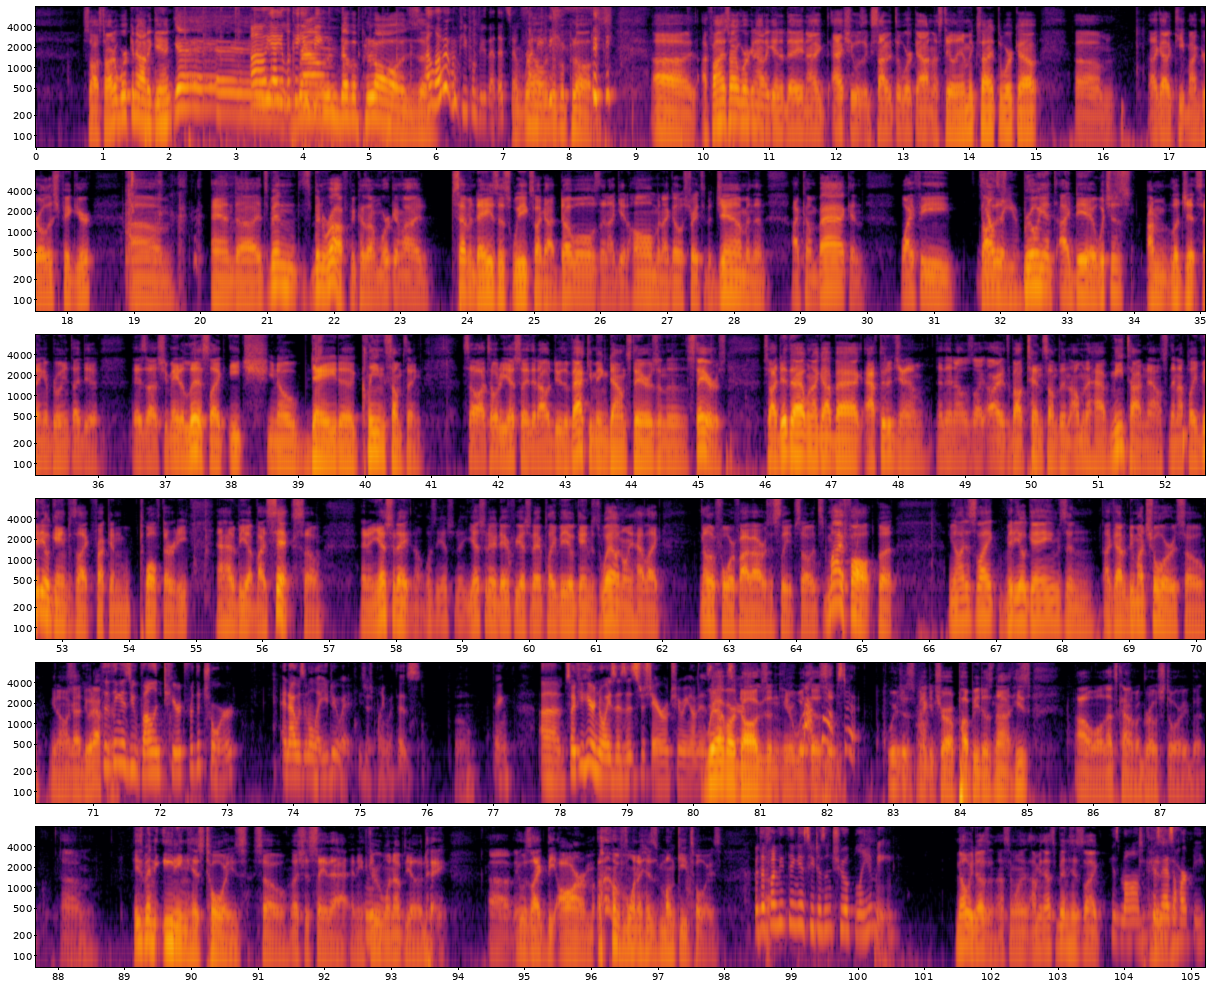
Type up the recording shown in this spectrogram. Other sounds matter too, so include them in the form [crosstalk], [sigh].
So I started working out again. Yay! Oh, yeah, look at you being- Round of applause. I love it when people do that. That's so a round of applause. [laughs] uh, I finally started working out again today, and I actually was excited to work out, and I still am excited to work out. Um, I got to keep my girlish figure, um, and uh, it's been it's been rough because I'm working my seven days this week, so I got doubles, and I get home and I go straight to the gym, and then I come back, and wifey thought Yells of this brilliant idea, which is I'm legit saying a brilliant idea is uh, she made a list like each you know day to clean something. So I told her yesterday that I would do the vacuuming downstairs and the stairs. So I did that when I got back after the gym, and then I was like, all right, it's about ten something. I'm gonna have me time now. So then I played video games. It's like fucking twelve thirty, I had to be up by six. So. And then yesterday, no, was it yesterday? Yesterday or day before yesterday, I played video games as well and only had like another four or five hours of sleep. So it's my fault, but you know, I just like video games and I got to do my chores. So, you know, I got to do it after. the thing is, you volunteered for the chore, and I was going to let you do it. He's just playing with his Oh. thing. Um, so if you hear noises, it's just arrow chewing on his. we have our dogs in here with us and we're just making sure our puppy does not. He's, oh, well, that's kind of a gross story, but um, he's been eating his toys. So let's just say that. And he threw one up the other [laughs] day. Um, it was like the arm [laughs] of one of his monkey toys. But the funny thing is, he doesn't chew up Lammy, No, he doesn't. That's the one. I mean, that's been his like. his mom, because it has a heartbeat.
